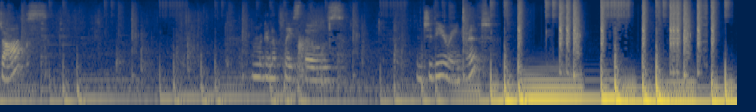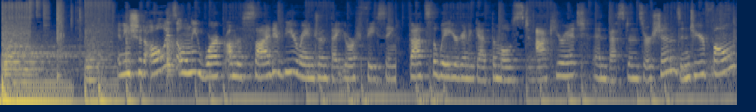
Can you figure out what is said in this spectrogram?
stalks. And we're gonna place those into the arrangement. And you should always only work on the side of the arrangement that you're facing. That's the way you're gonna get the most accurate and best insertions into your foam.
